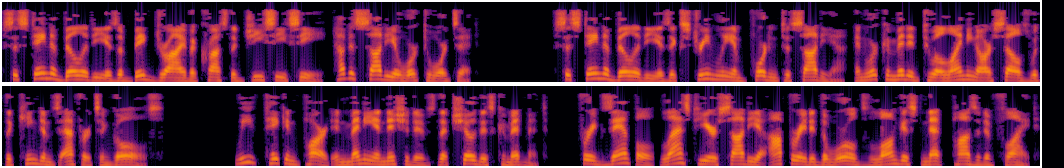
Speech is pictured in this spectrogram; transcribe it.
Sustainability is a big drive across the GCC, how does Saudia work towards it? Sustainability is extremely important to Saudia, and we're committed to aligning ourselves with the kingdom's efforts and goals. We've taken part in many initiatives that show this commitment. For example, last year Saudia operated the world's longest net positive flight.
